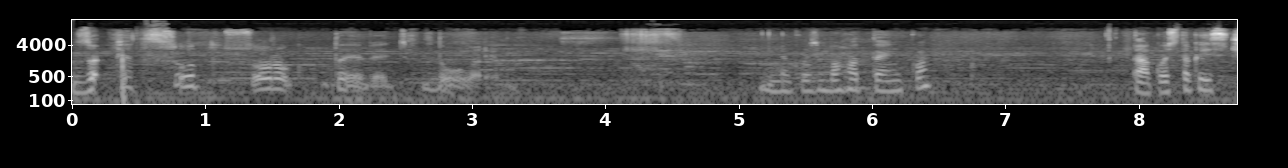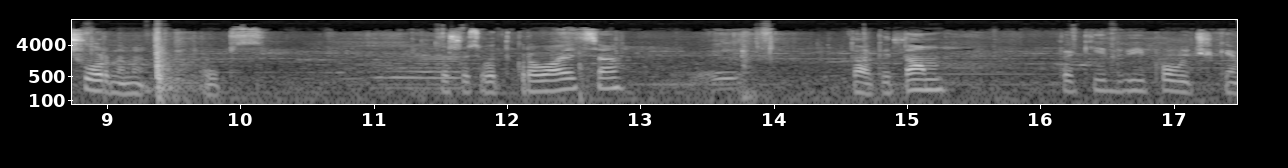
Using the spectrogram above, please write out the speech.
За 549 доларів. Якось багатенько. Так, ось такий з чорними. Упс. Це щось відкривається. Так, і там такі дві полички.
